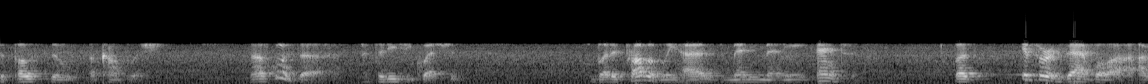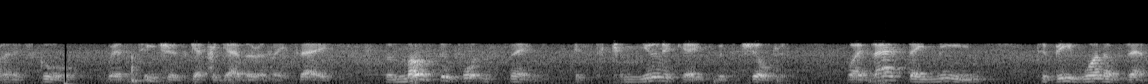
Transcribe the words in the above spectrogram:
supposed to accomplish. Now, of course, uh, that's an easy question, but it probably has many, many answers. But if, for example, I'm in a school where teachers get together and they say the most important thing is to communicate with the children. By that they mean to be one of them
